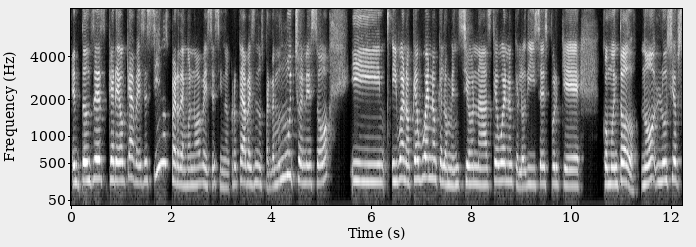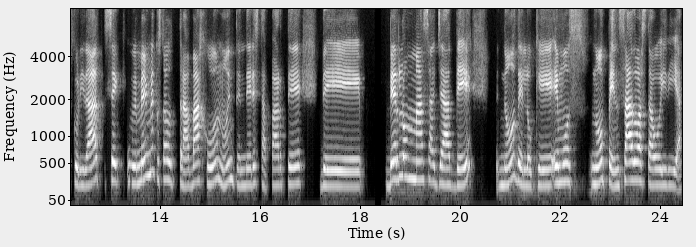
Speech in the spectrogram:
entonces, creo que a veces sí nos perdemos, no a veces, sino creo que a veces nos perdemos mucho en eso. Y, y bueno, qué bueno que lo mencionas, qué bueno que lo dices, porque como en todo, ¿no? Luz y obscuridad. Sé, a mí me ha costado trabajo, ¿no? Entender esta parte de verlo más allá de, ¿no? De lo que hemos, ¿no? Pensado hasta hoy día.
